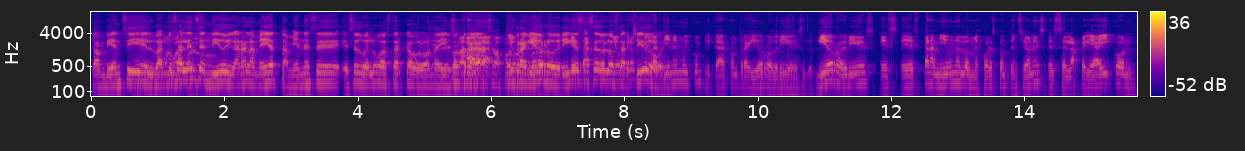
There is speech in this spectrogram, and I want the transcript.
También si el vato sale juego. encendido y gana la media, también ese, ese duelo va a estar cabrón ahí contra, va contra Guido creo- Rodríguez. Exacto, ese duelo va a estar creo chido, que la tiene muy complicada contra Guido Rodríguez. Guido Rodríguez es, es para mí uno de los mejores contenciones. Es- se la pelea ahí con,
